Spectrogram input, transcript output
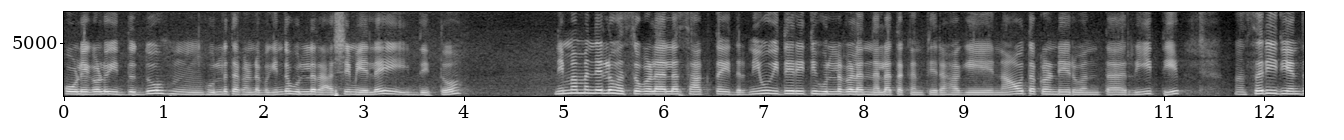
ಕೋಳಿಗಳು ಇದ್ದದ್ದು ಹುಲ್ಲು ತಗೊಂಡ ಬಗಿಂದ ಹುಲ್ಲು ರಾಶಿ ಮೇಲೆ ಇದ್ದಿತ್ತು. ನಿಮ್ಮ ಮನೆಯಲ್ಲೂ ಹಸುಗಳೆಲ್ಲ ಸಾಕ್ತಾ ಇದ್ದರೆ ನೀವು ಇದೇ ರೀತಿ ಹುಲ್ಲುಗಳನ್ನೆಲ್ಲ ತಗೊಂತೀರಾ ಹಾಗೆ ನಾವು ತಗೊಂಡಿರುವಂಥ ರೀತಿ ಸರಿ ಇದೆಯಂತ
